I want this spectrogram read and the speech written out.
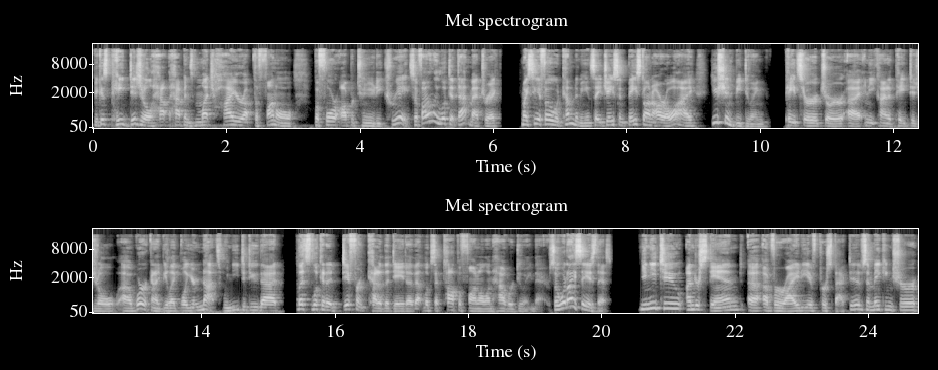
because paid digital ha- happens much higher up the funnel before opportunity creates. So if I only looked at that metric, my CFO would come to me and say, Jason, based on ROI, you shouldn't be doing paid search or uh, any kind of paid digital uh, work. And I'd be like, well, you're nuts. We need to do that. Let's look at a different cut of the data that looks at top of funnel and how we're doing there. So what I say is this you need to understand a, a, variety of perspectives and making sure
